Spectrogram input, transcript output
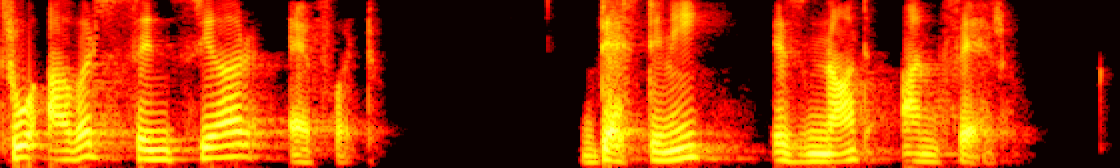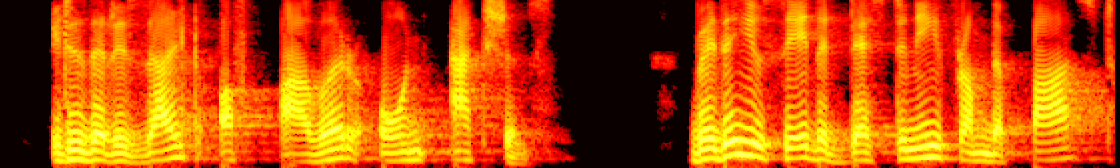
through our sincere effort, destiny is not unfair. It is the result of our own actions. Whether you say the destiny from the past,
